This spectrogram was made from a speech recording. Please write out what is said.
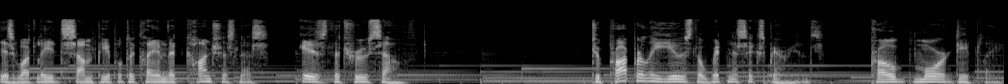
is what leads some people to claim that consciousness is the true self. To properly use the witness experience, probe more deeply.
